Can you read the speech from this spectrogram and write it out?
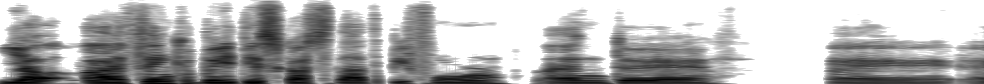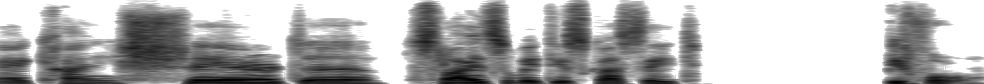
Yeah, I think we discussed that before, and uh, I I can share the slides we discussed it before.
